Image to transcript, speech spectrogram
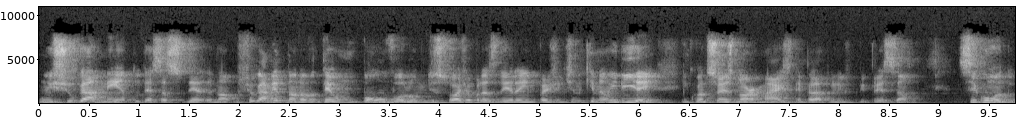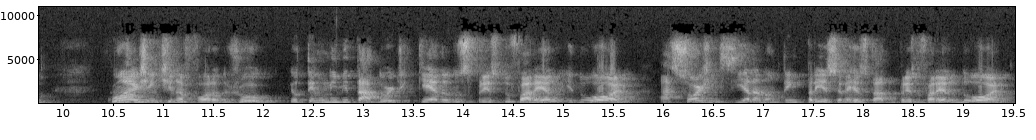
um enxugamento dessas. De, não, enxugamento não, nós vamos ter um bom volume de soja brasileira indo para a Argentina que não iria em, em condições normais de temperatura e pressão. Segundo, com a Argentina fora do jogo, eu tenho um limitador de queda nos preços do farelo e do óleo. A soja em si ela não tem preço, ela é resultado do preço do farelo e do óleo.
